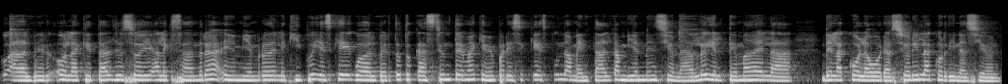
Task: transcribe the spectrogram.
Guadalberto, hola, ¿qué tal? Yo soy Alexandra, eh, miembro del equipo, y es que, Guadalberto, tocaste un tema que me parece que es fundamental también mencionarlo, y el tema de la, de la colaboración y la coordinación.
